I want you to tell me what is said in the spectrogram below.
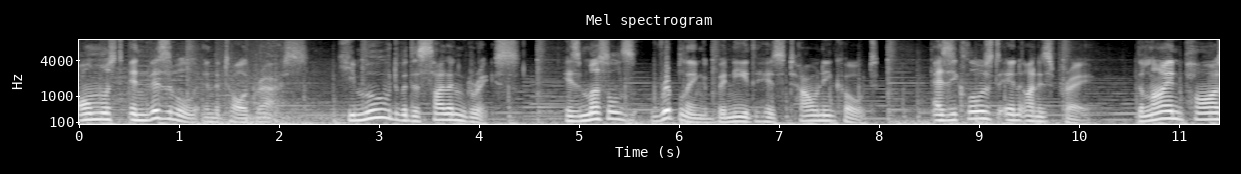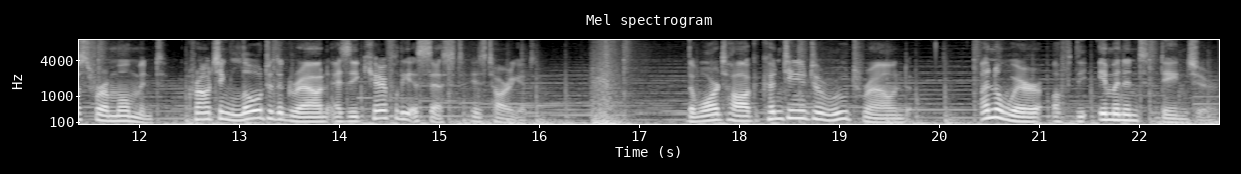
almost invisible in the tall grass. He moved with a silent grace, his muscles rippling beneath his tawny coat. As he closed in on his prey, the lion paused for a moment, crouching low to the ground as he carefully assessed his target. The warthog continued to root round, unaware of the imminent danger.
